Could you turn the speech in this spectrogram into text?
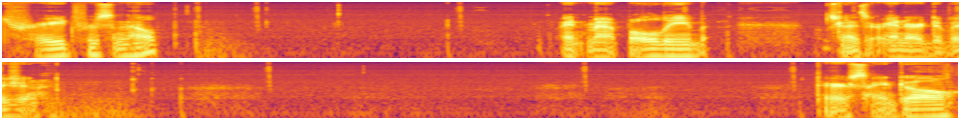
trade for some help? And Matt Boldy, but those guys are in our division. There's. Go,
